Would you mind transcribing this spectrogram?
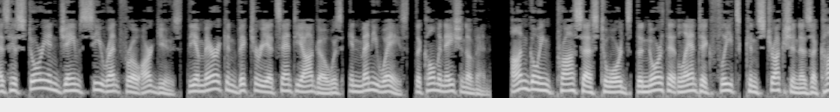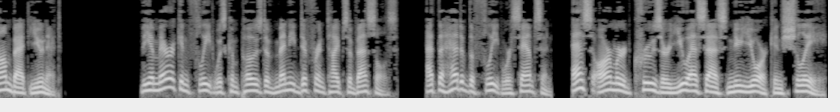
As historian James C. Rentfrow argues, the American victory at Santiago was, in many ways, the culmination of an ongoing process towards the North Atlantic Fleet's construction as a combat unit. The American fleet was composed of many different types of vessels. At the head of the fleet were Sampson S armored cruiser USS New York and Schley's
